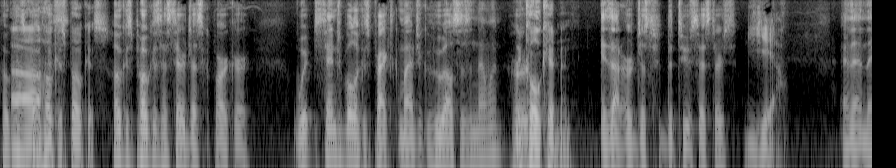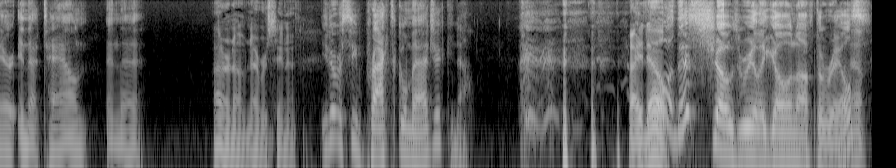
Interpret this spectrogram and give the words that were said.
Hocus uh, Pocus. Hocus Pocus. Hocus Pocus has Sarah Jessica Parker. Which, Sandra Bullock is Practical Magic. Who else is in that one? Her, Nicole Kidman. Is that her, just the two sisters? Yeah. And then they're in that town and the. I don't know. I've never seen it. You never seen Practical Magic? No. I know. Oh, this show's really going off the rails.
